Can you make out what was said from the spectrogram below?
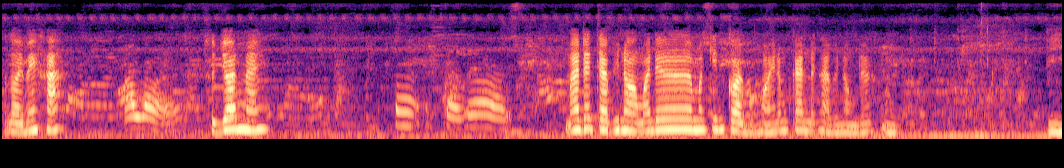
อร่อยไหมคะ อร่อย สุดยอดไหมก็แต่ก็ มาเด้อจ้าพี่น้องมาเด้อมากินก่อยบกหอยน้ำกันเด้อค่ะพี่น้องเด้ออืมนี่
